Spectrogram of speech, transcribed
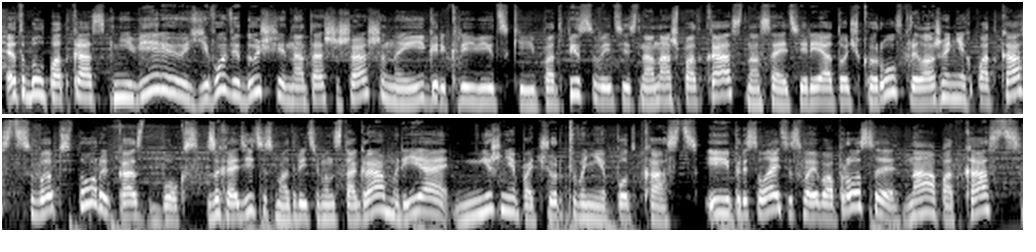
Это был подкаст «Не верю». Его ведущие Наташа Шашина и Игорь Кривицкий. Подписывайтесь на наш подкаст на сайте ria.ru в приложениях подкаст с Web Store и CastBox. Заходите, смотрите в Инстаграм ria, нижнее подчеркивание подкаст. И присылайте свои вопросы на подкаст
